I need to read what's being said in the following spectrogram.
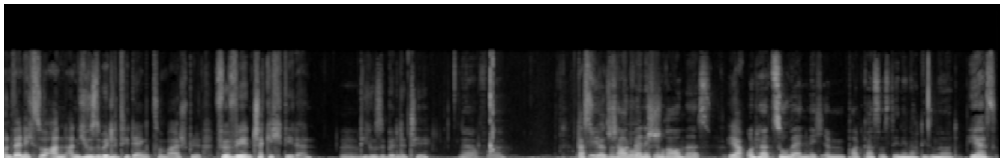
Und wenn ich so an, an Usability denke zum Beispiel, für wen checke ich die denn? Mhm. Die Usability. Ja, voll. Das okay, wäre so Schaut, Wunsch. wenn ich im Raum ist. Ja. Und hört zu, wenn nicht im Podcast ist, den ihr nach diesem hört. Yes.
